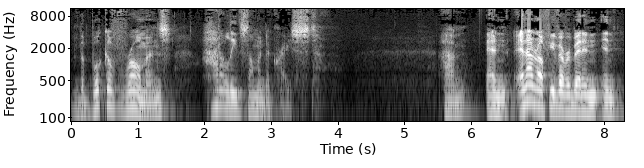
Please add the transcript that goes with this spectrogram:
the book of Romans, how to lead someone to Christ. Um, and and I don't know if you've ever been in, in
